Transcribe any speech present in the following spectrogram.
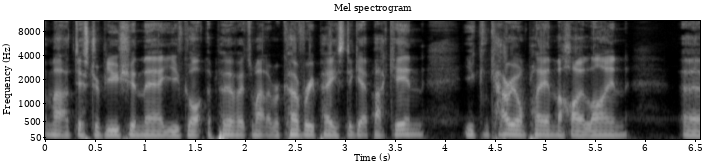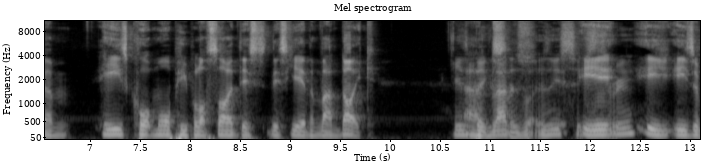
amount of distribution there. You've got the perfect amount of recovery pace to get back in. You can carry on playing the high line. Um, he's caught more people offside this this year than Van Dijk. He's a big and lad as well. Is he six He, three? he he's a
